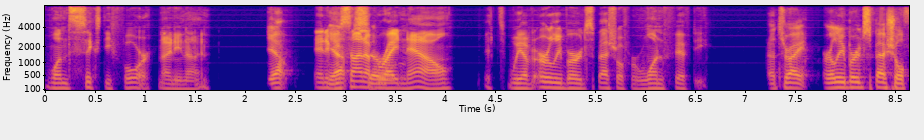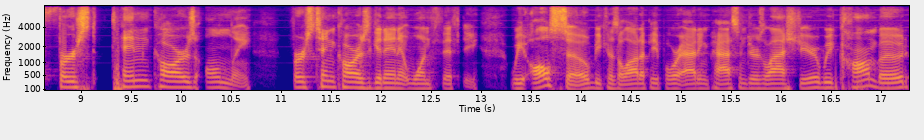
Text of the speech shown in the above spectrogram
164.99. Yep. And if Yep, you sign up so- right now, it's we have early bird special for 150. That's right. Early bird special, first 10 cars only. First 10 cars get in at 150. We also, because a lot of people were adding passengers last year, we comboed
